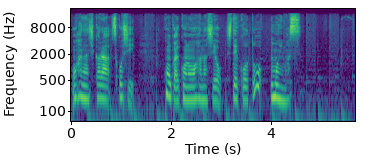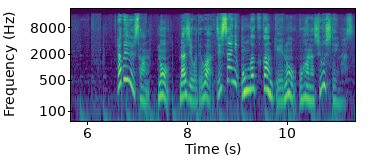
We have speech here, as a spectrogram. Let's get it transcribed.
お話から少し今回このお話をしていこうと思います。ラベルさんのラジオでは実際に音楽関係のお話をしています。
